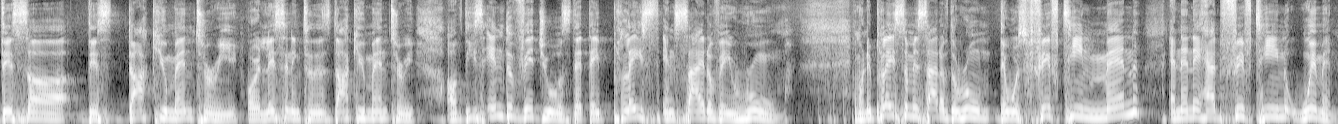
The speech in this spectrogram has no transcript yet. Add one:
this uh, this documentary or listening to this documentary of these individuals that they placed inside of a room. And when they placed them inside of the room, there was 15 men and then they had 15 women.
